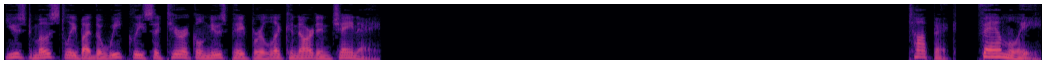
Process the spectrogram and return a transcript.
used mostly by the weekly satirical newspaper Le Canard Enchaîné. Family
